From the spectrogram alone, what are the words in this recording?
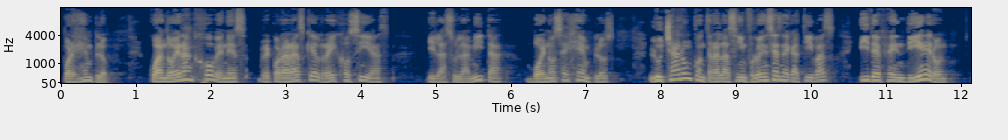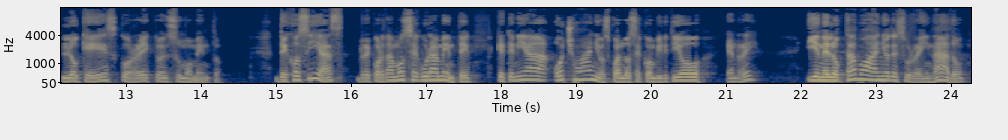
Por ejemplo, cuando eran jóvenes, recordarás que el rey Josías y la Sulamita, buenos ejemplos, lucharon contra las influencias negativas y defendieron lo que es correcto en su momento. De Josías recordamos seguramente que tenía ocho años cuando se convirtió en rey. Y en el octavo año de su reinado,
